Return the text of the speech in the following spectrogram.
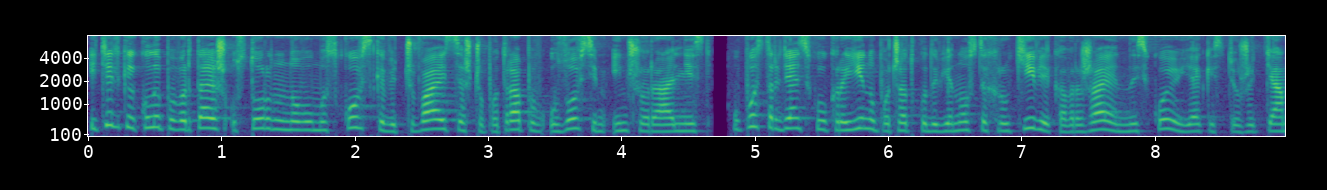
І тільки коли повертаєш у сторону Новомосковська, відчувається, що потрапив у зовсім іншу реальність у пострадянську Україну початку 90-х років, яка вражає низькою якістю життя.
